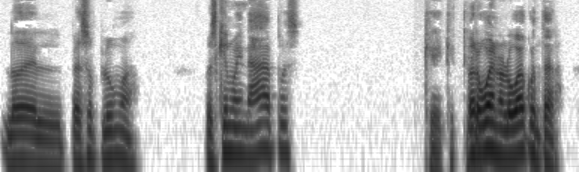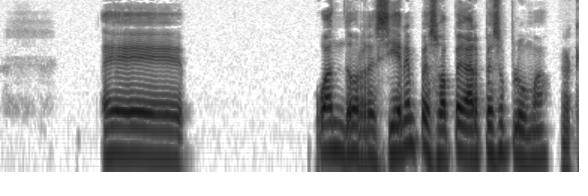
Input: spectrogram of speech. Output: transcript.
Lo del peso pluma. Pues que no hay nada, pues. Pero bueno, lo voy a contar. Eh, cuando recién empezó a pegar peso pluma, Ok.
